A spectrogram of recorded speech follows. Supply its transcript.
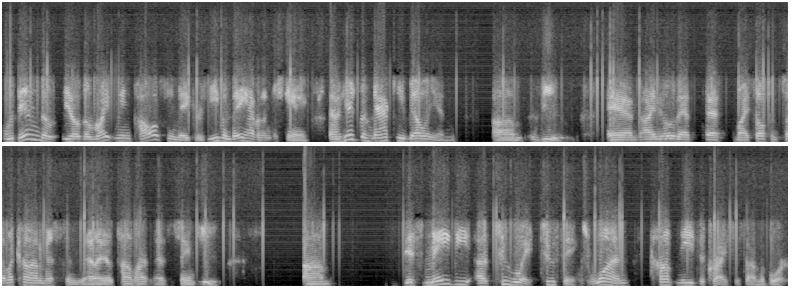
within the you know the right wing policymakers, even they have an understanding. Now here's the Machiavellian um, view, and I know that that myself and some economists, and, and I know Thom Hartmann has the same view. Um, this may be a two way two things. One, Trump needs a crisis on the border.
